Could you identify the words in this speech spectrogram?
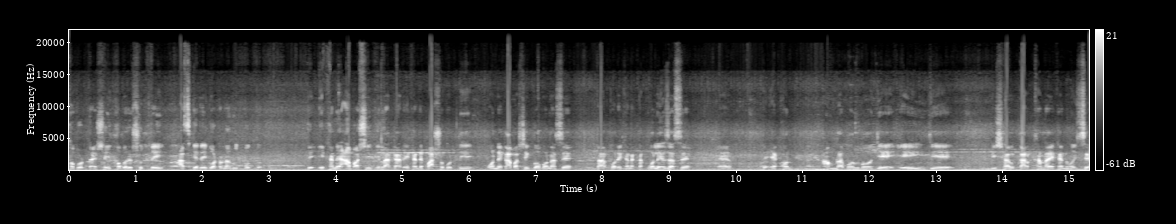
খবর দেয়, সেই খবরের সূত্রেই আজকের এই ঘটনার উদ্বুদ্ধ। তো এখানে আবাসিক এলাকার, এখানে পার্শ্ববর্তী অনেক আবাসিক ভবন আছে, তারপর এখানে একটা কলেজ আছে। তো এখন আমরা বলব যে এই যে বিশাল কারখানা এখানে হয়েছে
